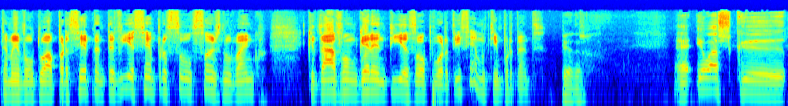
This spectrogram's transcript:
também voltou a aparecer. Portanto, havia sempre soluções no banco que davam garantias ao Porto. Isso é muito importante. Pedro. Eu acho que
